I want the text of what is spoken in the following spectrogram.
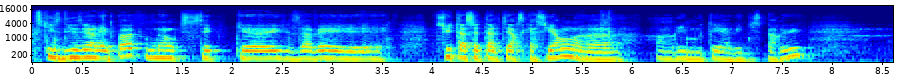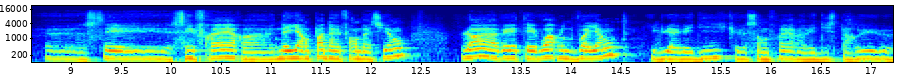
Ce qui se disait à l'époque, c'est qu'ils avaient, suite à cette altercation, euh, Henri Moutet avait disparu. Euh, ses, frères, euh, n'ayant pas d'informations, l'un avait été voir une voyante qui lui avait dit que son frère avait disparu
